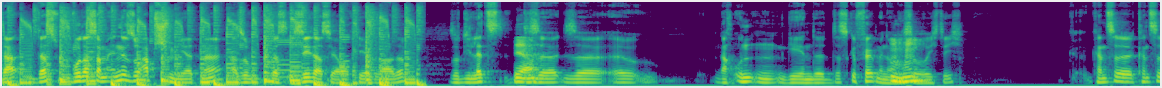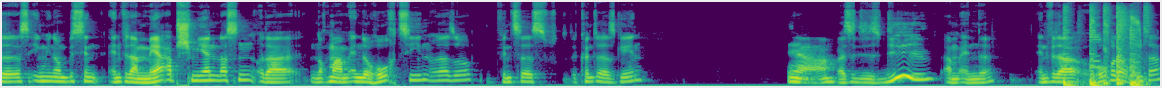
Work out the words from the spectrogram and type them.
Da, das, wo das am Ende so abschmiert, ne? Also das, ich sehe das ja auch hier gerade. So die letzte, Ja. diese, diese äh, nach unten gehende, das gefällt mir noch nicht Mhm. so richtig. Kannst du, kannst du das irgendwie noch ein bisschen entweder mehr abschmieren lassen oder nochmal am Ende hochziehen oder so? Findest du das, könnte das gehen? Ja. Weißt du, dieses Dü am Ende. Entweder hoch oder runter.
